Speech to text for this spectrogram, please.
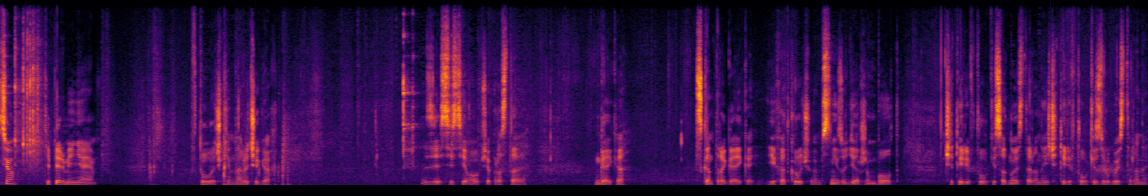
Все, теперь меняем втулочки на рычагах. Здесь система вообще простая. Гайка с контрагайкой. Их откручиваем. Снизу держим болт. 4 втулки с одной стороны и 4 втулки с другой стороны.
